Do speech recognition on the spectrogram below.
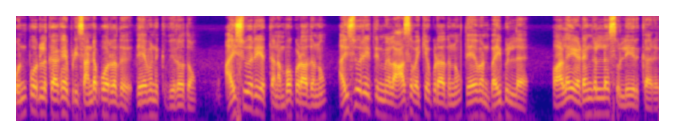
பொன் பொருளுக்காக இப்படி சண்டை போடுறது தேவனுக்கு விரோதம். ஐஸ்வர்யத்தை நம்பக்கூடாதுன்னு ஐஸ்வர்யத்தின் மேல ஆசை வைக்கக்கூடாதுன்னு தேவன் பைபிள்ல பல இடங்கள்ல சொல்லியிருக்காரு.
